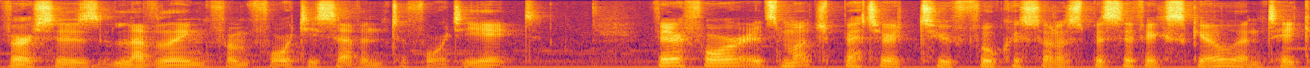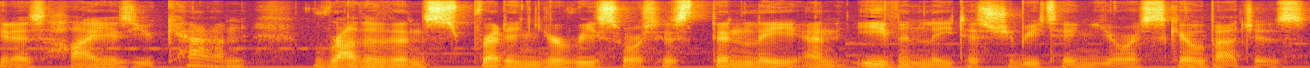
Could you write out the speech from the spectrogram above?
versus leveling from 47 to 48. Therefore, it's much better to focus on a specific skill and take it as high as you can, rather than spreading your resources thinly and evenly distributing your skill badges.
